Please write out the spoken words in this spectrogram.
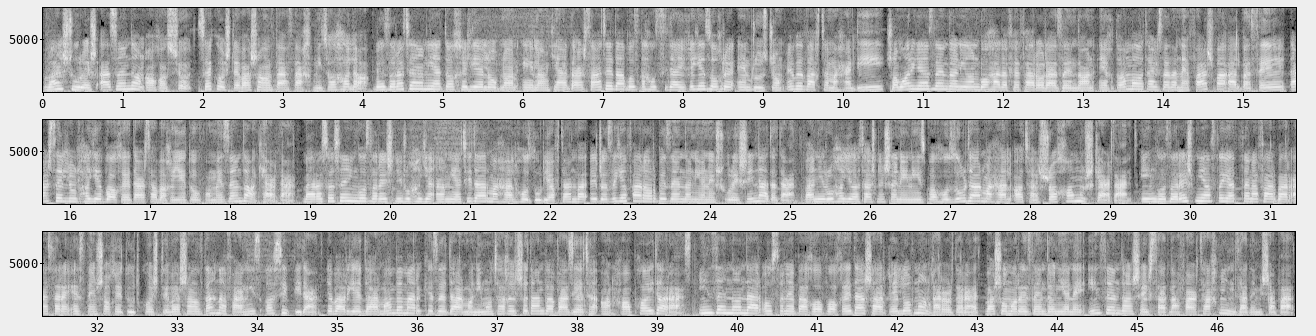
و شورش از زندان آغاز شد. سه کشته و 16 زخمی تا حالا. وزارت امنیت داخلی لبنان اعلام کرد در ساعت 12 و 30 دقیقه ظهر امروز جمعه به وقت محلی شماری از زندانیان با هدف فرار از زندان اقدام به آتش زدن فرش و البسه در سلول های واقع در طبقه دوم زندان کردند. بر اساس این گزارش نیروهای امنیتی در محل حضور یافتند و اجازه فرار به زندانیان شورشی ندادند و نیروهای آتش نشانی نیز با حضور در محل آتش را خاموش کردند. این گزارش گزارش میافزاید سه نفر بر اثر استنشاق دود کشته و 16 نفر نیز آسیب دیدند که برای درمان به مرکز درمانی منتقل شدند و وضعیت آنها پایدار است. این زندان در استان بقا واقع در شرق لبنان قرار دارد و شمار زندانیان این زندان 600 نفر تخمین زده می شود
